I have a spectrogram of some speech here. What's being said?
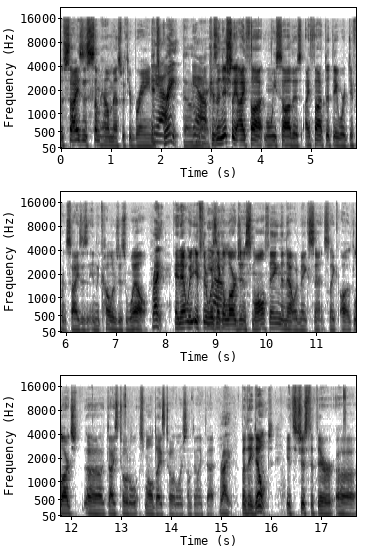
The sizes somehow mess with your brain. It's Yeah. great though. Yeah. a way. Because initially I thought when we saw this, I thought that they were different sizes in the colors as well. Right. And that would, if there was like a large and a small thing, then that would make sense. Like a large uh, dice total, small dice total, or something like that. Right. But they don't. It's just that they're. Uh,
